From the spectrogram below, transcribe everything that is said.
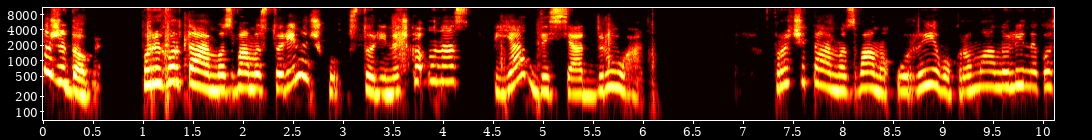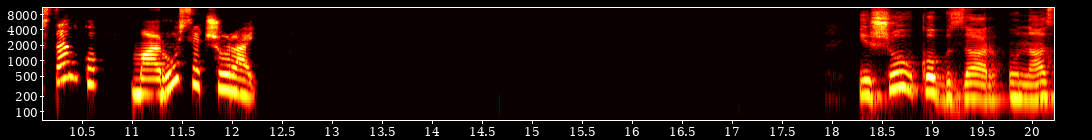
Дуже добре. Перегортаємо з вами сторіночку. Сторіночка у нас 52. Прочитаємо з вами уривок роману Ліни Костенко Маруся Чурай. Ішов кобзар у нас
